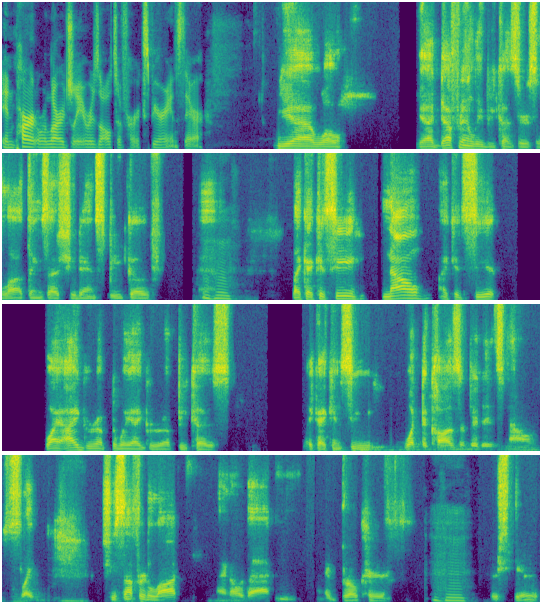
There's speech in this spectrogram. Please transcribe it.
in part or largely a result of her experience there yeah well yeah, definitely because there's a lot of things that she didn't speak of. Mm-hmm. like I could see now I could see it why I grew up the way I grew up because like I can see what the cause of it is now. It's like she suffered a lot. I know that. And it broke her mm-hmm. her spirit.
